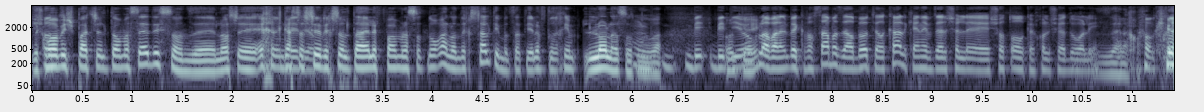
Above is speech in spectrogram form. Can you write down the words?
זה שוט- כמו המשפט של תומאס אדיסון, זה לא ש... איך הרגשת. שנכשלת אלף פעם לעשות נורא? לא נכשלתי, מצאתי אלף דרכים לא לעשות נורא. בדיוק, אוקיי. לא, אבל בכפר סבא זה הרבה יותר קל, כי אין הבדל של שעות אור ככל שידוע לי. זה נכון. אוקיי.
